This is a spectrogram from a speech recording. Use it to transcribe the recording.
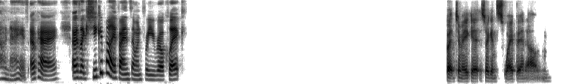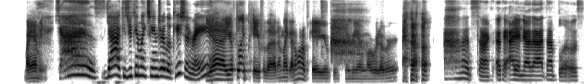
Oh, nice. Okay. I was like, she could probably find someone for you real quick. But to make it so I can swipe in um Miami. Yes. Yeah, because you can like change your location, right? Yeah, you have to like pay for that. I'm like, I don't want to pay for premium or whatever. Oh, that sucks. Okay, I didn't know that. That blows.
